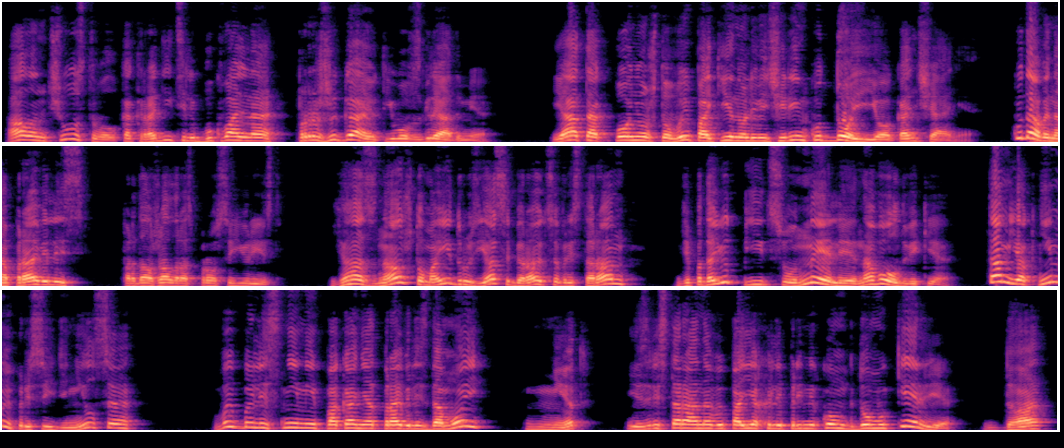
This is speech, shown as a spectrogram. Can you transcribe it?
Алан чувствовал, как родители буквально прожигают его взглядами. Я так понял, что вы покинули вечеринку до ее окончания. Куда вы направились? Продолжал расспросы юрист. Я знал, что мои друзья собираются в ресторан, где подают пиццу, Нелли, на Волдвике. Там я к ним и присоединился. Вы были с ними, пока не отправились домой? Нет. Из ресторана вы поехали прямиком к дому Керри? Да.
